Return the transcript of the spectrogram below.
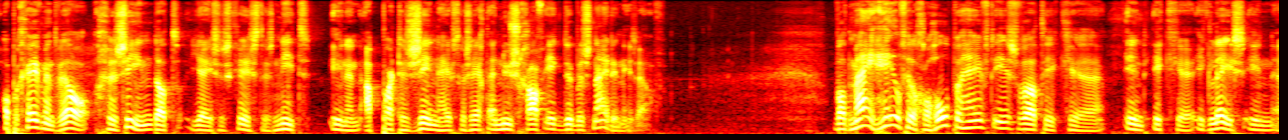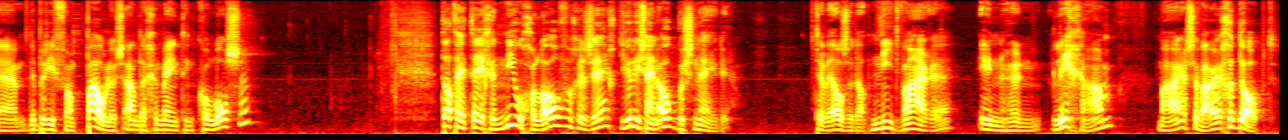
op een gegeven moment wel gezien dat Jezus Christus niet in een aparte zin heeft gezegd: en nu schaf ik de besnijdenis af. Wat mij heel veel geholpen heeft, is wat ik, eh, in, ik, eh, ik lees in eh, de brief van Paulus aan de gemeente in Colosse. dat hij tegen nieuwgelovigen zegt: Jullie zijn ook besneden. Terwijl ze dat niet waren in hun lichaam, maar ze waren gedoopt.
